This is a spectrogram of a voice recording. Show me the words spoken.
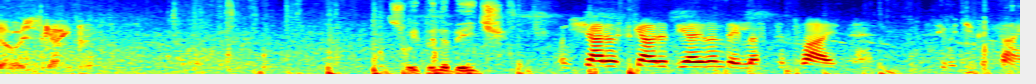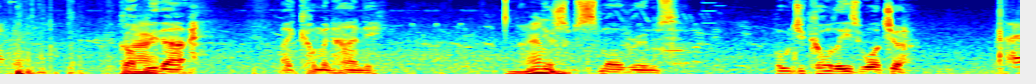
No escape. Sweeping the beach. When Shadow scouted the island, they left supplies. See what you can find. Copy Alright. that. Might come in handy. Alright, There's some small rooms. What would you call these, Watcher? I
